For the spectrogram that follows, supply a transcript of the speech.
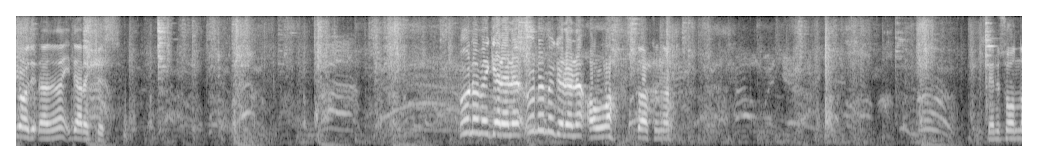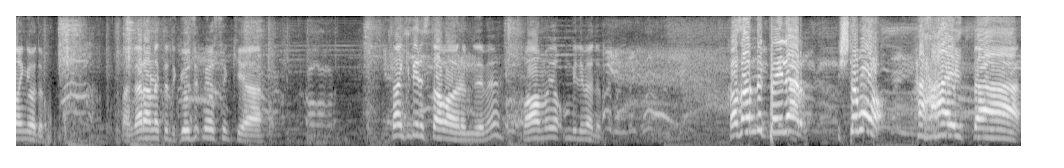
Gördüklerden idare edeceğiz. Önüme gelene, önüme gelene Allah sakına. Seni sondan gördüm. Lan karanlıkta gözükmüyorsun ki ya. Sanki birisi daha var önümde değil mi? Var mı yok mu bilemedim. Kazandık beyler. İşte bu. Hayt be.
